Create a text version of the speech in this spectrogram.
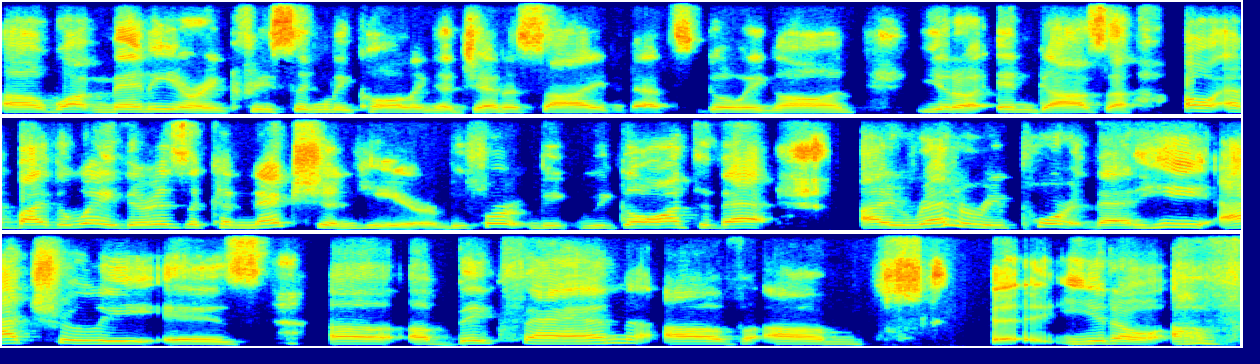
uh, what many are increasingly calling a genocide that's going on, you know, in Gaza. Oh, and by the way, there is a connection here. Before we, we go on to that, I read a report that he actually is a, a big fan of. Um, Uh, you know, of,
